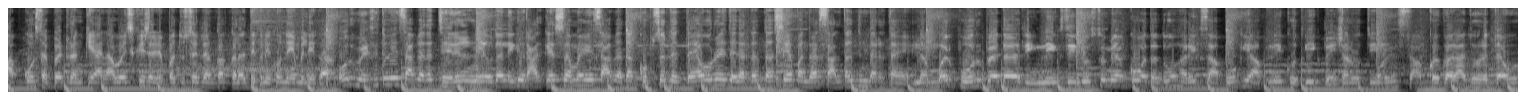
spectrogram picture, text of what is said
आपको सफ़ेद रंग के अलावा इसके शरीर पर दूसरे रंग का कलर देखने को नहीं मिलेगा। और वैसे तो ये सांप ज़्यादा जहरीला नहीं होता लेकिन रात के समय ये सांप ज़्यादा खूबसूरत रहता है और ज़्यादा दस या पंद्रह साल तक ज़िंदा रहता है। नंबर फोर पे आता है रिंगनेक से दोस्तों मैं आपको बता दूँ हर एक सांपों की अपनी खुद की पहचान होती है। इस सांप का गला जो रहता है वो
